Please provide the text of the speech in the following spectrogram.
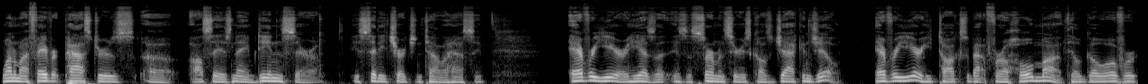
One of my favorite pastors, uh, I'll say his name, Dean Inserra. He's City Church in Tallahassee. Every year he has a, has a sermon series called Jack and Jill every year he talks about for a whole month. He'll go over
